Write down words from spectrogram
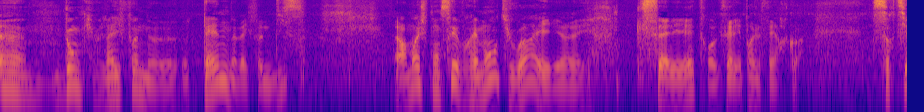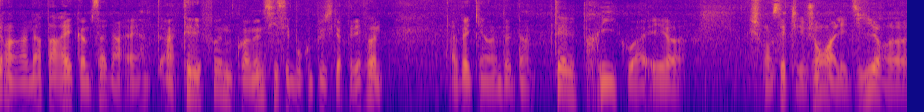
Euh, donc l'iPhone 10, l'iPhone 10. Alors moi je pensais vraiment, tu vois, et que ça allait être, que ça allait pas le faire, quoi. Sortir un, appareil comme ça, un téléphone, quoi, même si c'est beaucoup plus qu'un téléphone avec un d'un tel prix quoi et euh, je pensais que les gens allaient dire euh,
